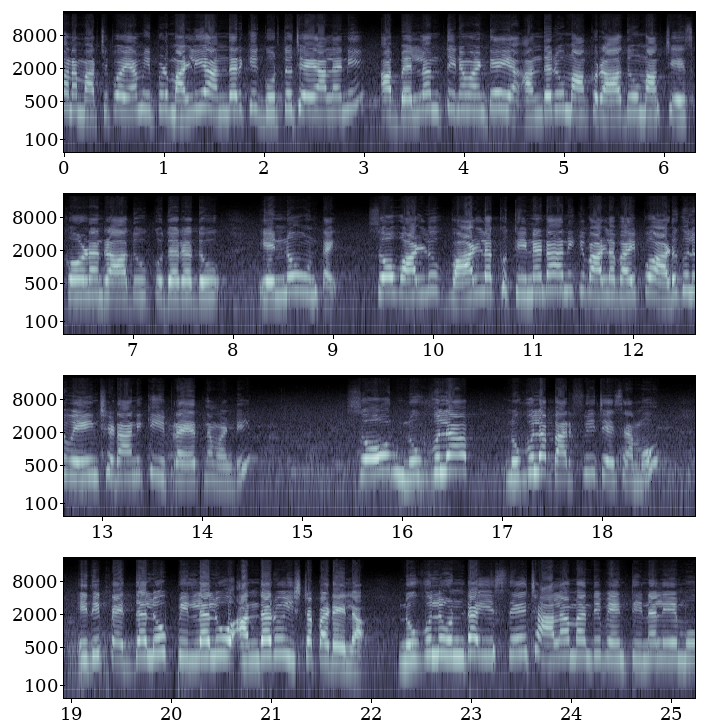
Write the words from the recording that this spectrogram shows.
మనం మర్చిపోయాం. ఇప్పుడు మళ్ళీ అందరికీ గుర్తు చేయాలని ఆ బెల్లం తినమంటే అందరూ మాకు రాదు మాకు చేసుకోవడం రాదు కుదరదు ఎన్నో ఉంటాయి. సో వాళ్ళు వాళ్ళకు తినడానికి వాళ్ళ వైపు అడుగులు వేయించడానికి ఈ ప్రయత్నం అండి. సో నువ్వుల నువ్వుల బర్ఫీ చేసాము. ఇది పెద్దలు పిల్లలు అందరూ ఇష్టపడేలా. నువ్వులు ఉండ ఇస్తే చాలామంది మేము తినలేము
